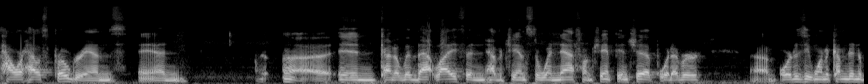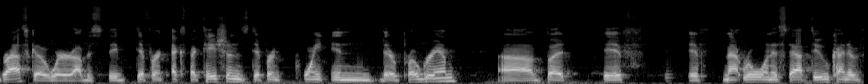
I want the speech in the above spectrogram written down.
powerhouse programs and uh, and kind of live that life and have a chance to win national championship, whatever Um, or does he want to come to Nebraska, where obviously different expectations, different point in their program? Uh, but if if Matt Rhule and his staff do kind of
